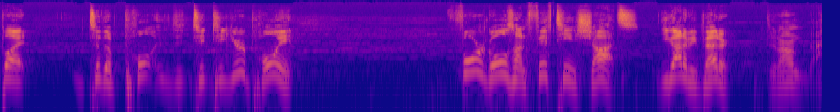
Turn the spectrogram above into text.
But to the point, to, to your point, four goals on 15 shots. You got to be better. Dude, I don't.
